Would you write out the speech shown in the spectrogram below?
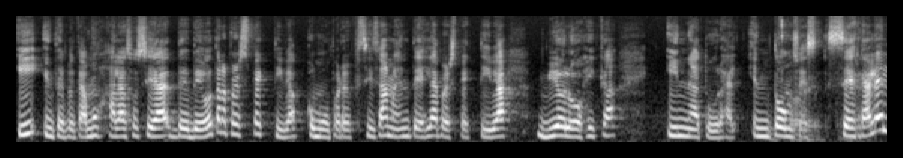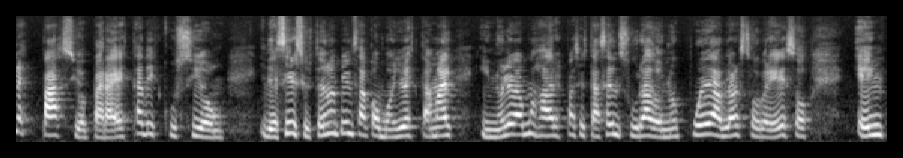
y interpretamos a la sociedad desde otra perspectiva, como precisamente es la perspectiva biológica y natural. Entonces, cerrar el espacio para esta discusión y decir, si usted no piensa como yo, está mal y no le vamos a dar espacio, está censurado, no puede hablar sobre eso en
